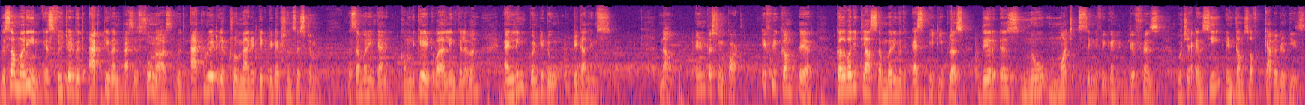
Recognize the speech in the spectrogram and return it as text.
The submarine is fitted with active and passive sonars with accurate electromagnetic detection system. The submarine can communicate via Link 11 and Link 22 data links. Now, interesting part. If we compare Kalvari class submarine with S-80 plus, there is no much significant difference which I can see in terms of capabilities.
